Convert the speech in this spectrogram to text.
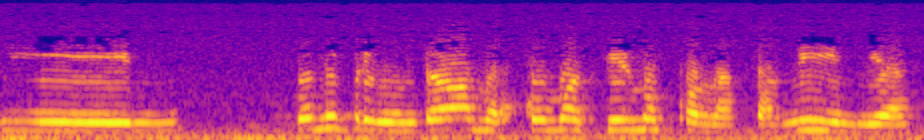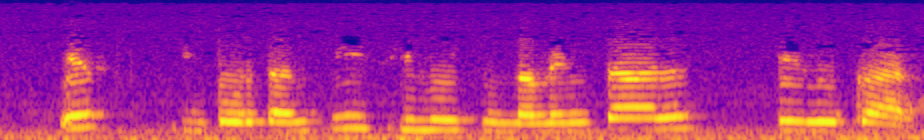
y yo me preguntábamos cómo hacíamos con la familia. Es importantísimo y fundamental educar.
